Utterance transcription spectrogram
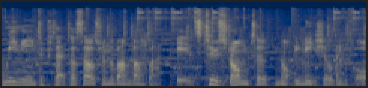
we need to protect ourselves from the Bun Bun Black. It's too strong to not be meat shielding for.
